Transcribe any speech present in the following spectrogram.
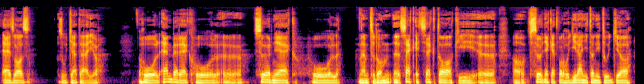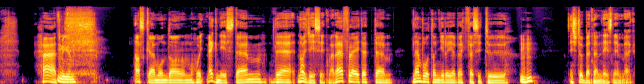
ez az az útját állja. Hol emberek, hol szörnyek, hol nem tudom, szek, egy szekta, aki a szörnyeket valahogy irányítani tudja. Hát, Igen. Azt kell mondanom, hogy megnéztem, de nagy részét már elfelejtettem, nem volt annyira érdekfeszítő, Uh-huh. és többet nem nézném meg.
